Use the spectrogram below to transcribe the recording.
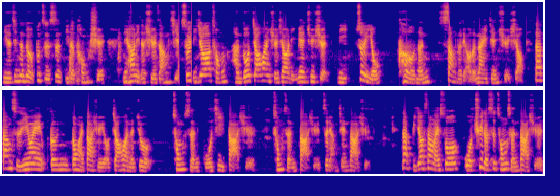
你的竞争对手不只是你的同学，你还有你的学长姐，所以你就要从很多交换学校里面去选你最有可能上得了的那一间学校。那当时因为跟东海大学有交换的，就冲绳国际大学冲绳大学这两间大学。那比较上来说，我去的是冲绳大学，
